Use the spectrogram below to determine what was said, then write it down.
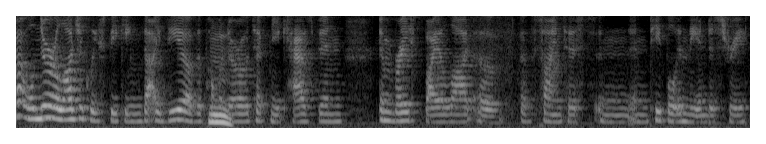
Well, well, neurologically speaking, the idea of the Pomodoro mm. technique has been embraced by a lot of, of scientists and, and people in the industry.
